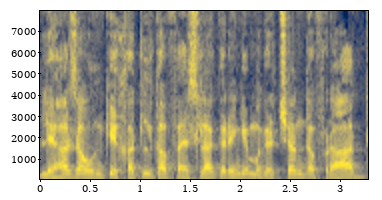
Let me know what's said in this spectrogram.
लिहाजा उनके कत्ल का फ़ैसला करेंगे, मगर चंद अफराद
